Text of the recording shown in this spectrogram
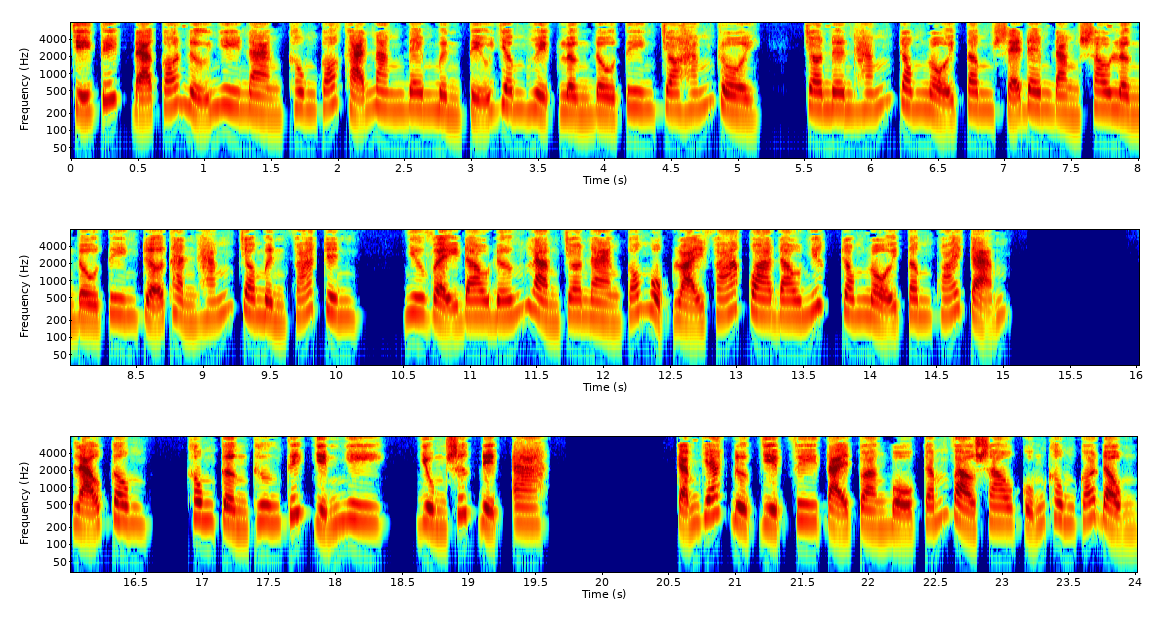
chỉ tiếc đã có nữ nhi nàng không có khả năng đem mình tiểu dâm huyệt lần đầu tiên cho hắn rồi, cho nên hắn trong nội tâm sẽ đem đằng sau lần đầu tiên trở thành hắn cho mình phá trinh, như vậy đau đớn làm cho nàng có một loại phá qua đau nhất trong nội tâm khoái cảm. Lão công, không cần thương tiếc Dĩnh Nhi, dùng sức điệp A. Cảm giác được Diệp Phi tại toàn bộ cắm vào sau cũng không có động,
